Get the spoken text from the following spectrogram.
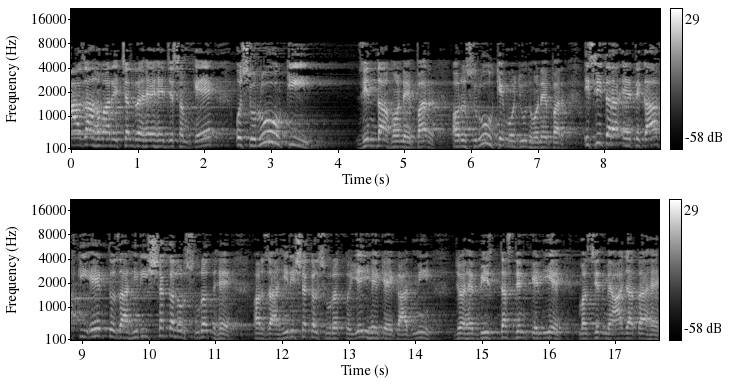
اعضا ہمارے چل رہے ہیں جسم کے، اس روح کی زندہ ہونے پر اور اس روح کے موجود ہونے پر۔ اسی طرح اعتکاف کی ایک تو ظاہری شکل اور صورت ہے۔ اور ظاہری شکل صورت تو یہی ہے کہ ایک آدمی جو ہے بیس دس دن کے لیے مسجد میں آ جاتا ہے۔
